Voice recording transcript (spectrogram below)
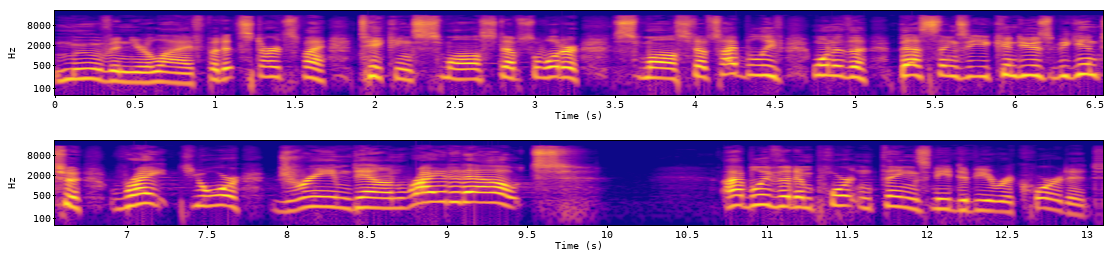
move in your life, but it starts by taking small steps. What are small steps? I believe one of the best things that you can do is begin to write your dream down, write it out. I believe that important things need to be recorded.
